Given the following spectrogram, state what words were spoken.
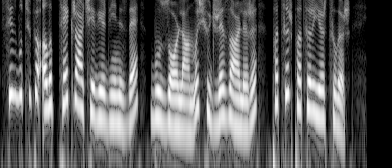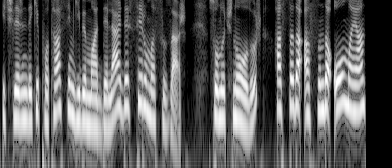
Siz bu tüpü alıp tekrar çevirdiğinizde bu zorlanmış hücre zarları patır patır yırtılır. İçlerindeki potasyum gibi maddeler de seruma sızar. Sonuç ne olur? Hastada aslında olmayan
